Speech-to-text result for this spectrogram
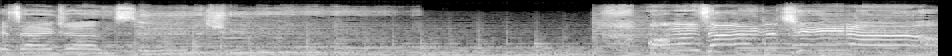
也在这里死去，我们在这祈祷，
